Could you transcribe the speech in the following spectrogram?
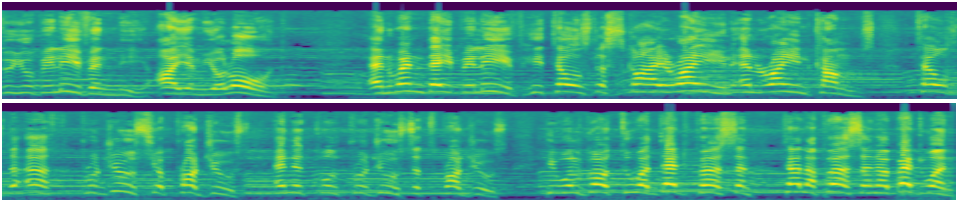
Do you believe in me? I am your Lord. And when they believe, he tells the sky, Rain, and rain comes. Tells the earth, Produce your produce, and it will produce its produce. He will go to a dead person, tell a person, a Bedouin,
